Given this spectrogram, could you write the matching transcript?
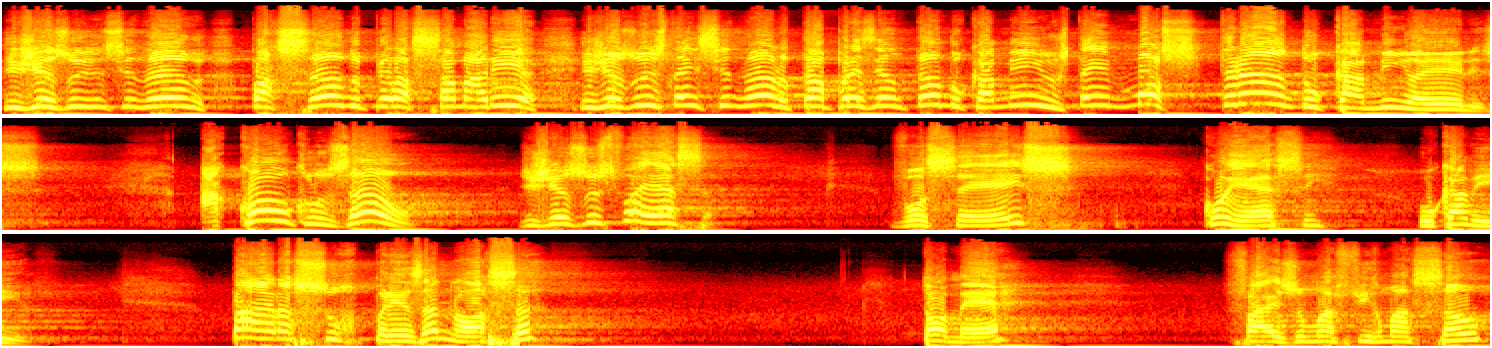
e Jesus ensinando, passando pela Samaria, e Jesus está ensinando, está apresentando o caminho, está mostrando o caminho a eles. A conclusão de Jesus foi essa vocês conhecem o caminho. Para surpresa nossa, Tomé faz uma afirmação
